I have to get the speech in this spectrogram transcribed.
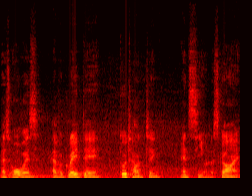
As always, have a great day, good hunting, and see you in the sky.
